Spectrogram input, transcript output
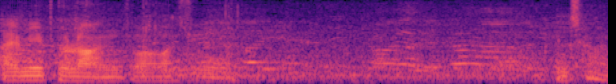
발밑 별로 안 좋아가지고 괜찮아.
